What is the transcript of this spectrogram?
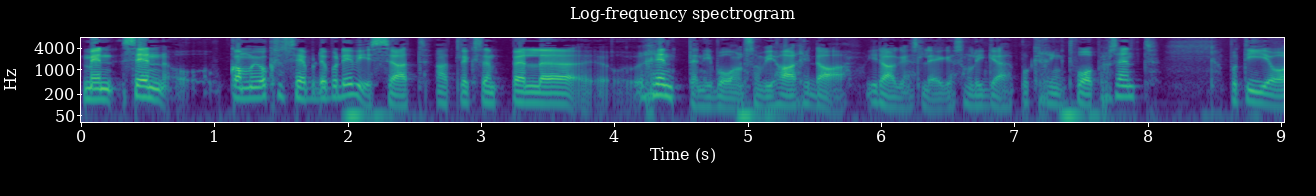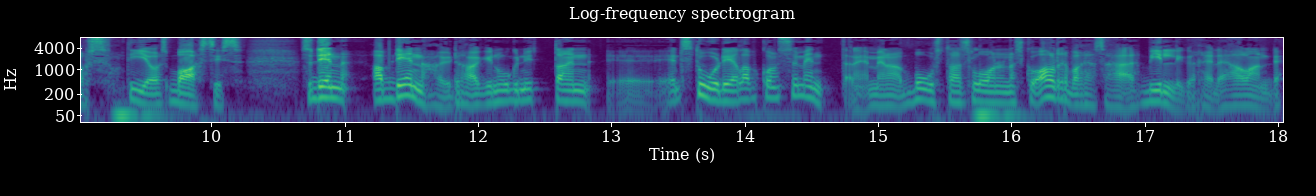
Men sen kan man ju också se det på det viset att, att till exempel eh, räntenivån som vi har idag, i dagens läge som ligger på kring 2 procent på 10 års, 10 års basis. Så den, av den har ju dragit nog nytta en, eh, en stor del av konsumenterna. Jag menar bostadslånen skulle aldrig vara så här billigare i det här landet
